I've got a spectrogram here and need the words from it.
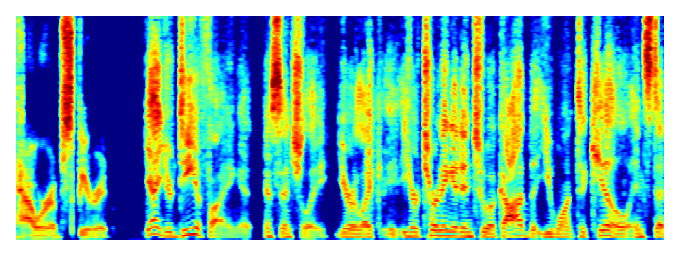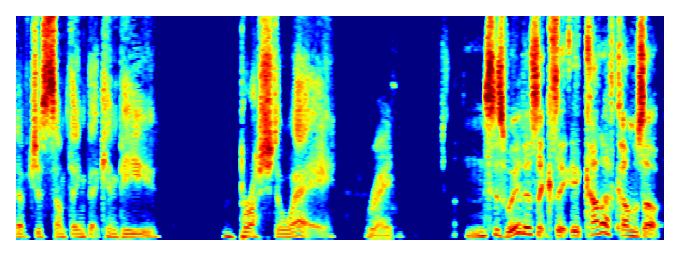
power of spirit. Yeah, you're deifying it essentially. You're like you're turning it into a god that you want to kill instead of just something that can be brushed away. Right. This is weird, isn't it? Because it, it kind of comes up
